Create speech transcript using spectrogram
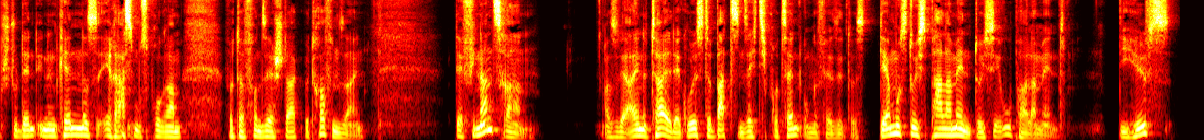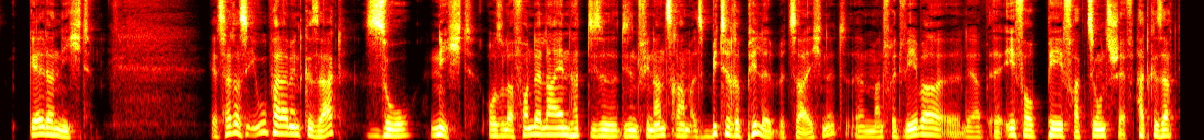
StudentInnen kennen das Erasmus-Programm wird davon sehr stark betroffen sein. Der Finanzrahmen, also der eine Teil, der größte Batzen, 60 Prozent ungefähr sind das, der muss durchs Parlament, durchs EU-Parlament. Die Hilfsgelder nicht. Jetzt hat das EU-Parlament gesagt, so nicht. Ursula von der Leyen hat diese, diesen Finanzrahmen als bittere Pille bezeichnet. Äh, Manfred Weber, äh, der äh, EVP-Fraktionschef, hat gesagt,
